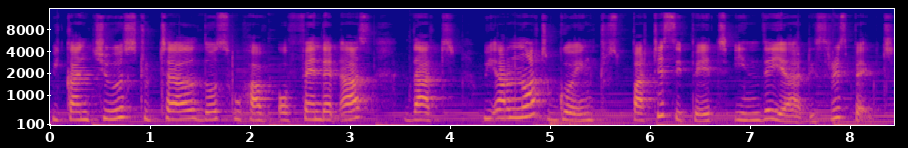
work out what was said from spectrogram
We can choose to tell those who have offended us that we are not going to participate in their disrespect.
